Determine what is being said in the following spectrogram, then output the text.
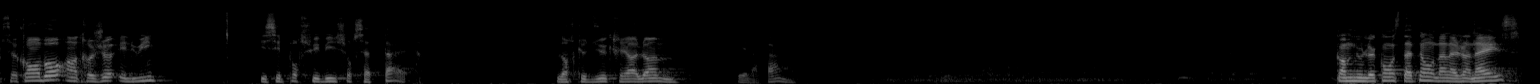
Ce combat entre je et lui, il s'est poursuivi sur cette terre lorsque Dieu créa l'homme et la femme? Comme nous le constatons dans la Genèse,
